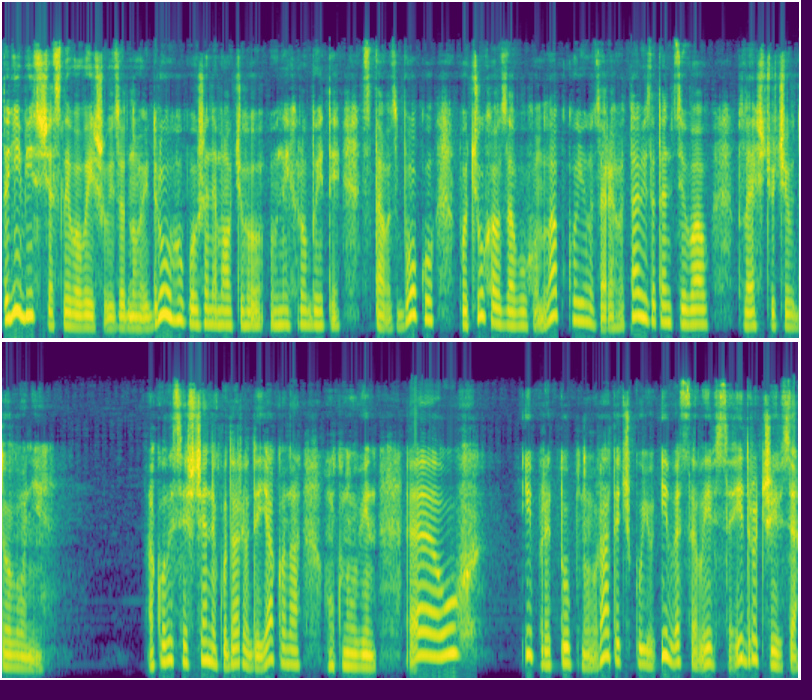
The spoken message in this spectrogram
Тоді біс щасливо вийшов із одного і другого, бо вже не мав чого в них робити, став збоку, почухав за вухом лапкою, зареготав і затанцював, плещучи в долоні. А коли священик ударив диякона, гукнув він Е, ух! І притупнув ратичкою, і веселився, і дрочився,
